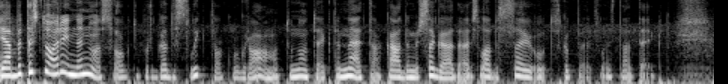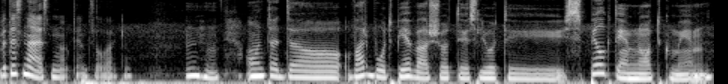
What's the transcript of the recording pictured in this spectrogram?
Jā, bet es to arī nenosauktu par gada sliktāko grāmatu. Noteikti nē, tā kādam ir sagādājis labas sajūtas, kāpēc es tā teiktu. Bet es neesmu no tiem cilvēkiem. Mm -hmm. Un tad uh, varbūt pievēršoties ļoti spilgtiem notikumiem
